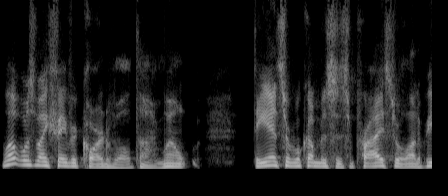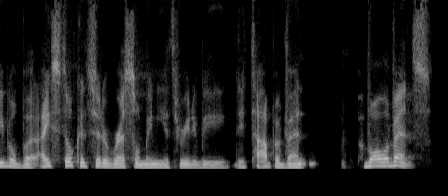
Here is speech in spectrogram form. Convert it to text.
What was my favorite card of all time? Well, the answer will come as a surprise to a lot of people, but I still consider WrestleMania 3 to be the top event of all events.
